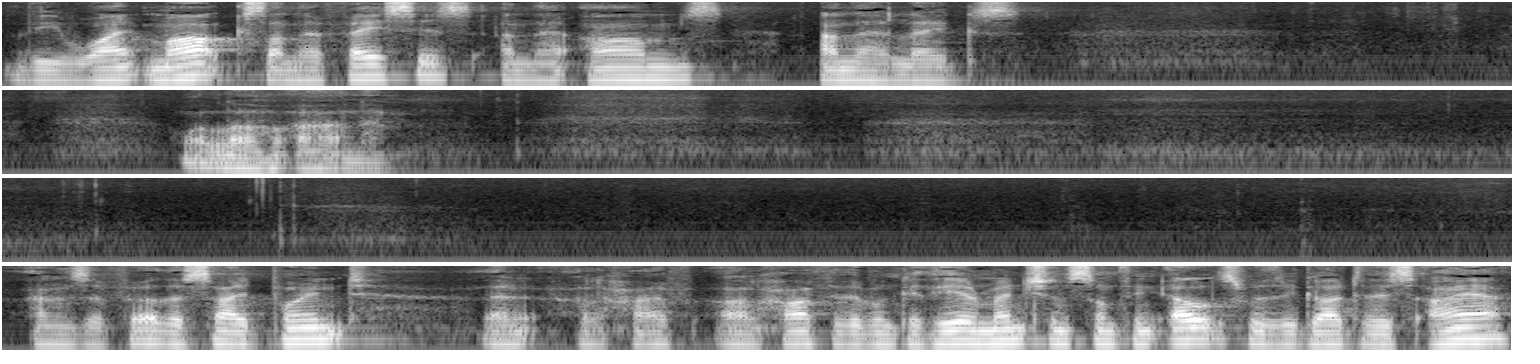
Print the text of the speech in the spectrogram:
the white marks on their faces, and their arms, and their legs. Wallahu a'lam. And as a further side point, then Al-Hafidh ibn Kathir mentions something else with regard to this ayah,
